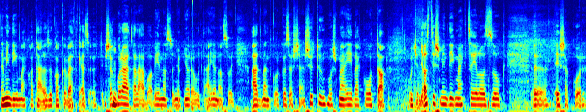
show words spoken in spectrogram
de mindig meghatározunk a következőt. És hm. akkor általában a vénasszonyok nyara után jön az, hogy adventkor közösen sütünk most már évek óta, úgyhogy azt is mindig megcélozzuk, és akkor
